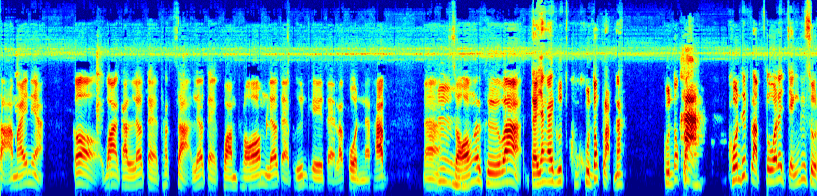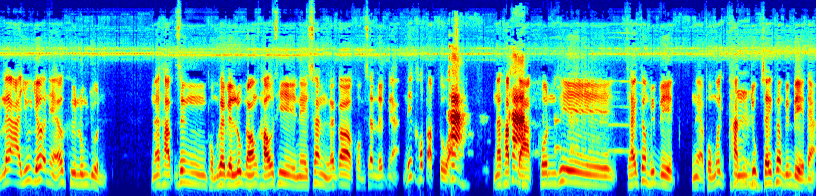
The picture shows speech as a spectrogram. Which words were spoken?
ศาไหมเนี่ย ก็ว่ากันแล้วแต่ทักษะแล้วแต่ความพร้อมแล้วแต่พื้นเพแต่ละคนนะครับอ่าอืมสองก็คือว่าแต่ยังไงคุณคุณต้องปรับนะ คุณต้องปรับ ค่ะคนที่ปรับตัวได้เจ๋งที่สุดและอายุเยอะเนี่ยก็คือลุงหยุ่นนะครับ ซึ่งผมเคยเป็นลูกน้องเขาที่เนชั่น แล้วก็คมชันลึกเนี่ยนี่เขาปรับตัวค่ะนะครับค่ะจากคนที่ใช้เครื่องพิมพ์ดีดเนี่ย ผมก็ทันอืมยุคใช้เครื่องพิมพ์ดีดเนี่ย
